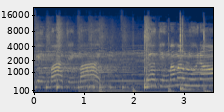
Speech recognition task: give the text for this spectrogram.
เก่งมาก เก่งมากเจอเก่งมากมากลุยเนาะ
